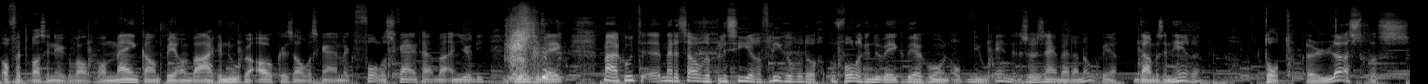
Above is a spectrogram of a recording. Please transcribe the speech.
of het was in ieder geval van mijn kant weer een waar genoegen. Auke zal waarschijnlijk volle scheid hebben aan jullie deze week. Maar goed, eh, met hetzelfde plezier vliegen we er volgende week weer gewoon opnieuw in. Zo zijn wij dan ook weer. Dames en heren, tot luisterers.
